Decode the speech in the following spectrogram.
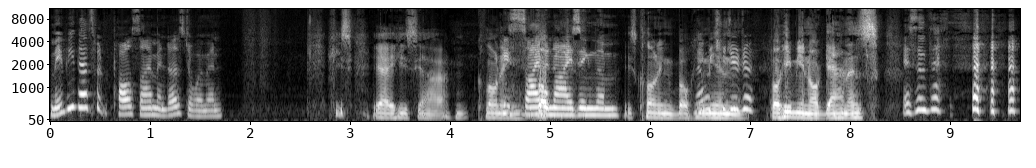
Maybe that's what Paul Simon does to women. He's yeah, he's uh, cloning. He's Simonizing them. He's cloning Bohemian do to- Bohemian Organas. Isn't that?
